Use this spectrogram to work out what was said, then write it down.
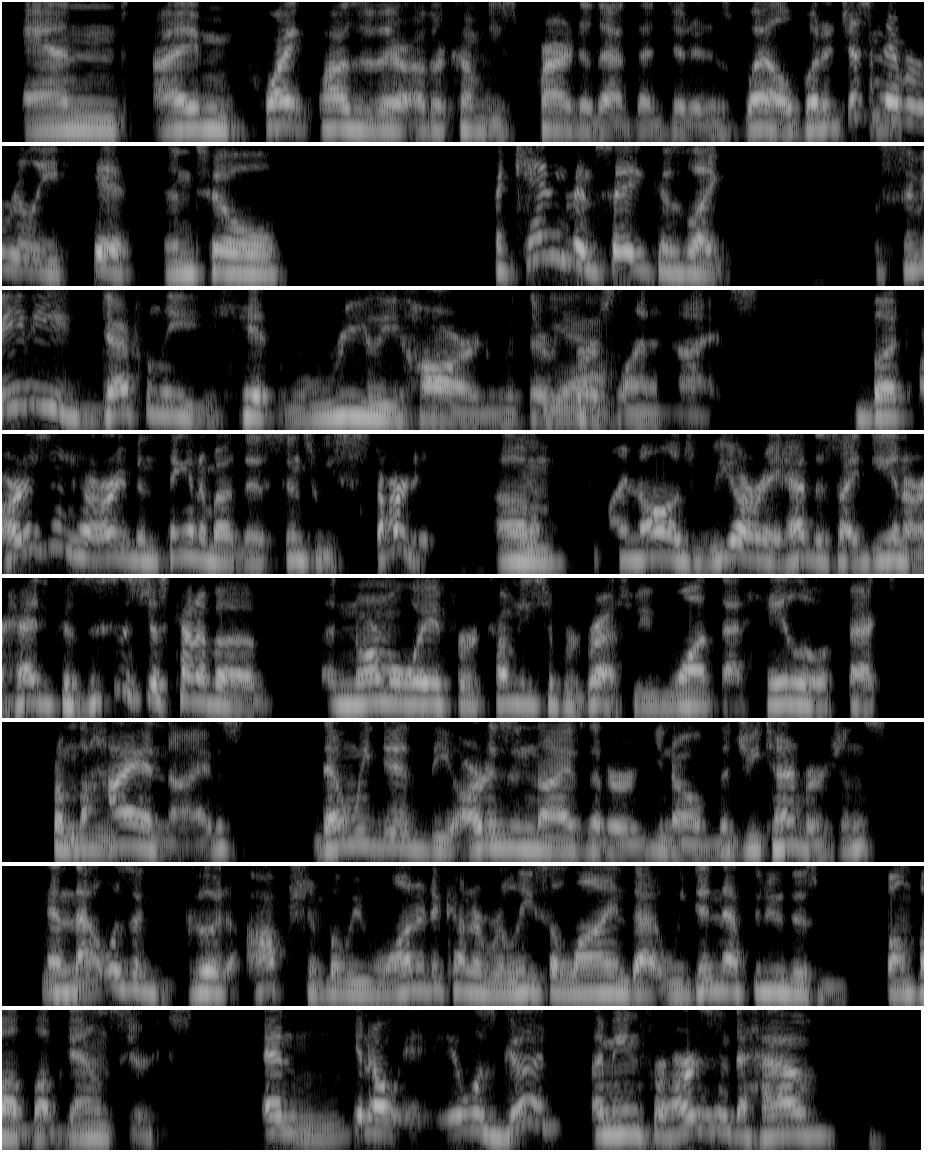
And I'm quite positive there are other companies prior to that that did it as well, but it just never really hit until I can't even say because like Civivi definitely hit really hard with their Yeah. first line of knives, but Artisan had already been thinking about this since we started. Um, Yeah. To my knowledge, we already had this idea in our head because this is just kind of a, a normal way for companies to progress. We want that halo effect from the Mhm. high end knives. Then we did the artisan knives that are, you know, the G10 versions, And that was a good option. But we wanted to kind of release a line that we didn't have to do this bump up, up down series. And Mhm. you know, it, it was good. I mean, for artisan to have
